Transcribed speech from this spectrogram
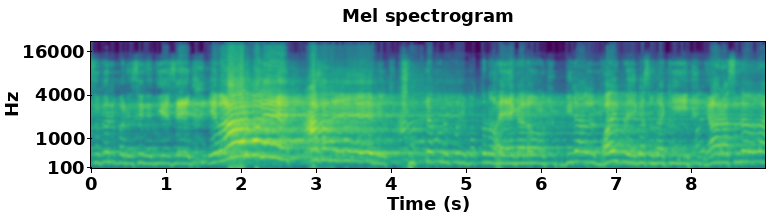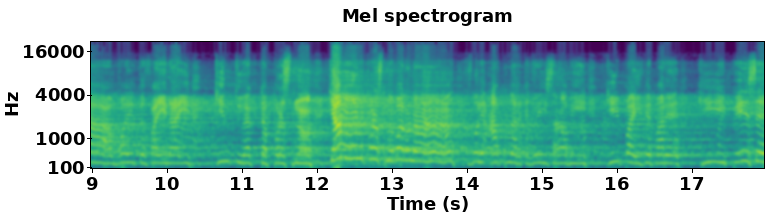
সুখের পরে ছেড়ে দিয়েছে। এবার বলে আজানের সুখটা কোনো পরিবর্তন হয়ে গেল? বিড়াল ভয় পেয়ে গেছো নাকি? ইয়া রাসূলুল্লাহ, ভয় তো পাই নাই। কিন্তু একটা প্রশ্ন, কেমন প্রশ্ন বলো না? বলে, আপনার কাছে এই সাহাবি কি পাইতে পারে? কি পেয়েছে?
